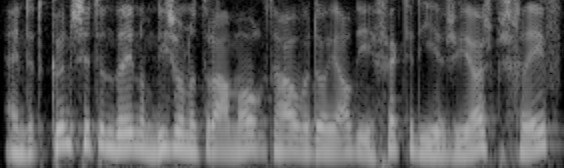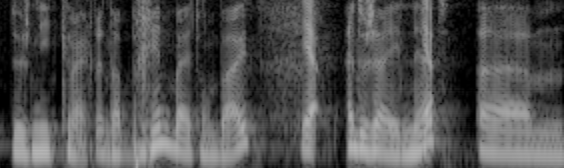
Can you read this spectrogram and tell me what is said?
En de kunst zit hem erin om die zo neutraal mogelijk te houden, waardoor je al die effecten die je zojuist beschreef, dus niet krijgt. En dat begint bij het ontbijt. Ja. En toen zei je net, ehm, je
